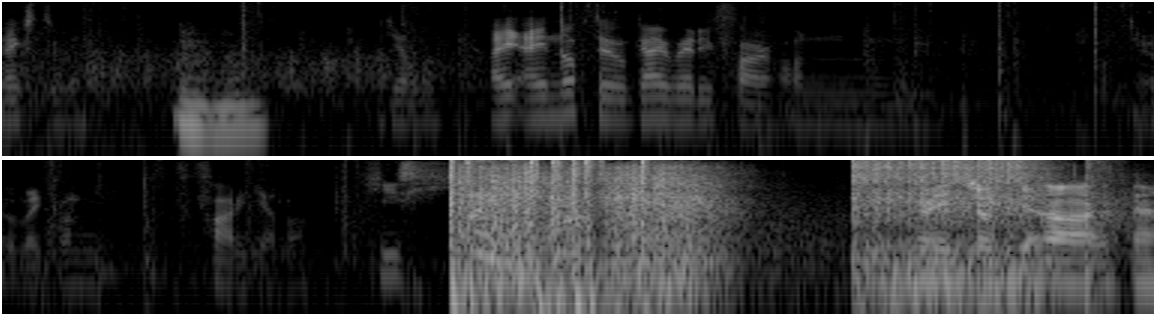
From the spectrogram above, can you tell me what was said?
Next to me. Mm-hmm. Yellow. I, I knocked a guy very far on, uh, like on far yellow. He's here. Wait, just get. Ah, there.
